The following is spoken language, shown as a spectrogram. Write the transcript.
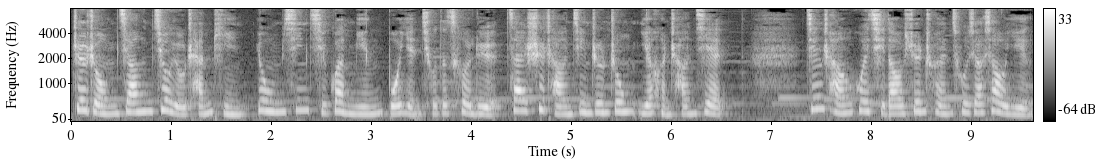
这种将旧有产品用新奇冠名博眼球的策略，在市场竞争中也很常见，经常会起到宣传促销效应，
